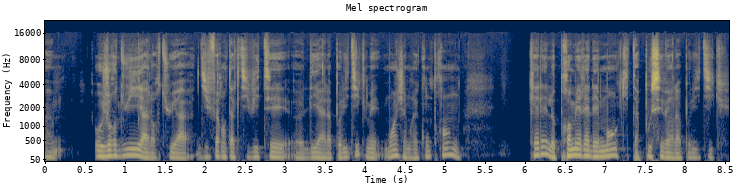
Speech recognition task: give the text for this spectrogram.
Euh, aujourd'hui, alors tu as différentes activités euh, liées à la politique, mais moi, j'aimerais comprendre quel est le premier élément qui t'a poussé vers la politique?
